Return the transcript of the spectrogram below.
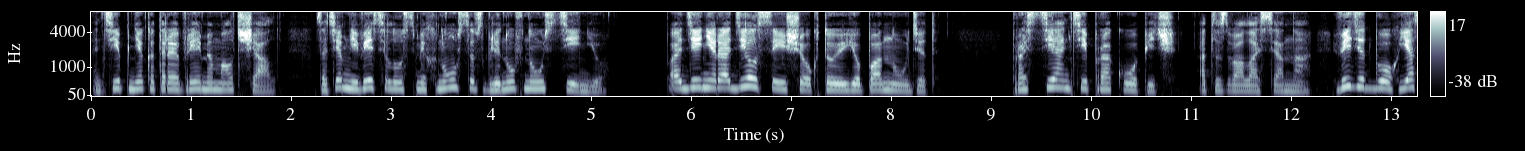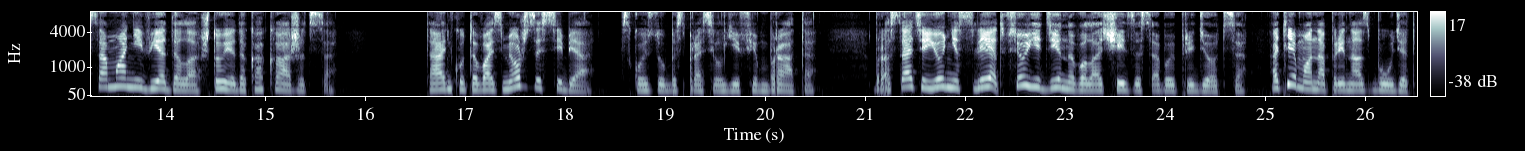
Антип некоторое время молчал, затем невесело усмехнулся, взглянув на Устинью. «Поди не родился еще, кто ее понудит». «Прости, Антип Прокопич», — отозвалась она. «Видит Бог, я сама не ведала, что эдак окажется». «Таньку-то возьмешь за себя?» — сквозь зубы спросил Ефим брата. Бросать ее не след, все едино волочить за собой придется. А кем она при нас будет?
